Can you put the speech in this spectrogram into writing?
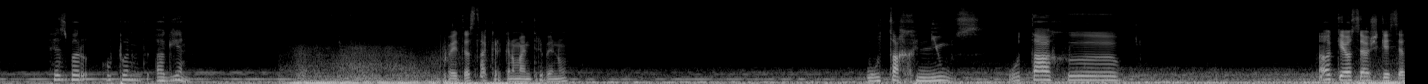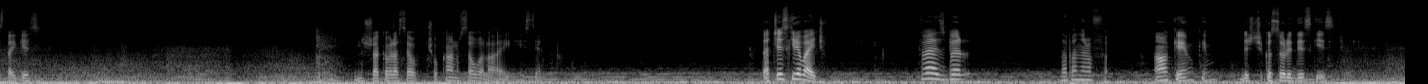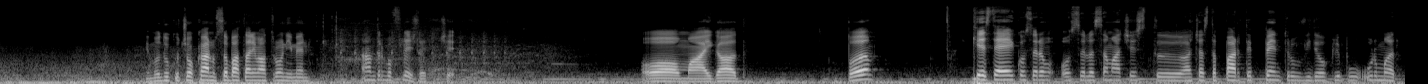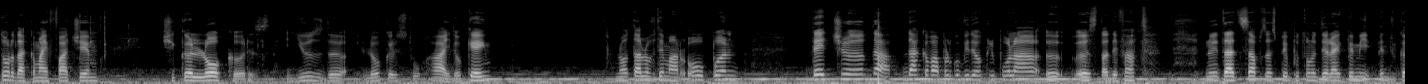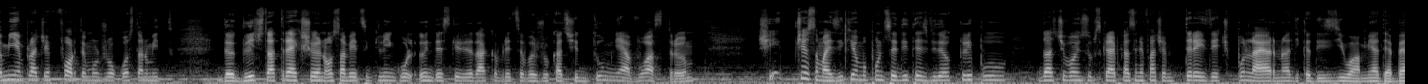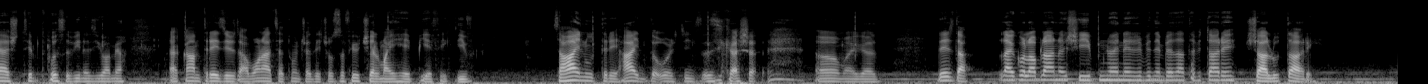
Facebook opened again. Uite, asta cred că nu mai îmi trebuie, nu? Utah News. Utah... Uh... Ok, o să iau și chestia asta, I guess. Nu știu dacă vreau să iau ciocanul sau ăla e chestia. Dar ce scrie aici? Vesber... Da, până nu... Ok, ok. Deci ce că s-o redeschis. Eu mă duc cu ciocanul să bat animatronii, men. Am trebuie flashlight, ce? Oh my god. Bă, chestia e că o să, o să lăsăm acest, uh, această parte pentru videoclipul următor dacă mai facem și că lockers, use the lockers to hide, ok? Not all of them are open. Deci, uh, da, dacă v-a plăcut videoclipul ăla, uh, ăsta de fapt, nu uitați să apăsați pe butonul de like pe mine, pentru că mie îmi place foarte mult jocul ăsta numit The Glitched Attraction. O să aveți linkul în descriere dacă vreți să vă jucați și dumneavoastră. Și ce să mai zic, eu mă pun să editez videoclipul, dați și voi un subscribe ca să ne facem 30 până la iarnă, adică de ziua mea, de-abia aștept după să vină ziua mea. Dacă am 30 de abonați atunci, deci o să fiu cel mai happy efectiv. Sau hai nu 3, hai 25 să zic așa. Oh my god. Deci da, like-ul la blană și noi ne revedem pe data viitoare. Salutare!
